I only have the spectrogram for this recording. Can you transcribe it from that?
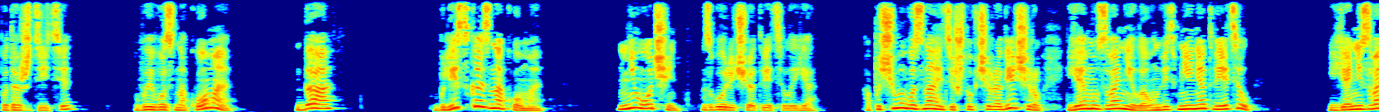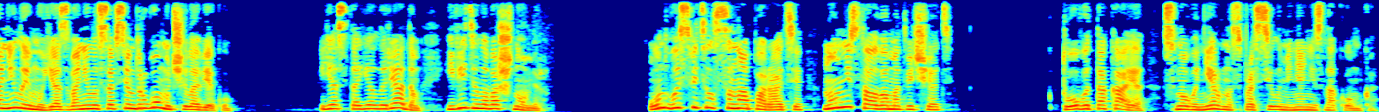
Подождите, вы его знакомая? Да. Близкая знакомая? Не очень, с горечью ответила я. А почему вы знаете, что вчера вечером я ему звонила, он ведь мне не ответил? Я не звонила ему, я звонила совсем другому человеку. Я стояла рядом и видела ваш номер. Он высветился на аппарате, но он не стал вам отвечать. «Кто вы такая?» — снова нервно спросила меня незнакомка.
